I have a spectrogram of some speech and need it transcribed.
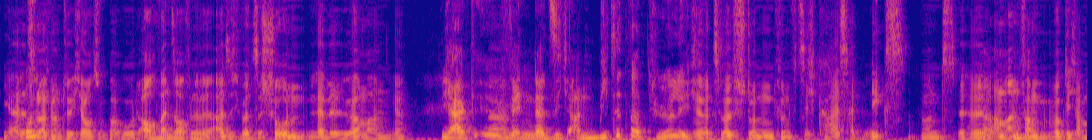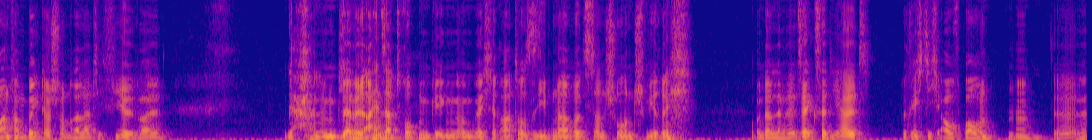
Ja, das Und- läuft natürlich auch super gut. Auch wenn sie auf Level, also ich würde es schon ein Level höher machen hier. Ja, g- wenn das sich anbietet, natürlich. Ne, 12 Stunden 50k ist halt nix. Und äh, Ja. am Anfang, wirklich am Anfang bringt das schon relativ viel, weil ja, mit Level 1er Truppen gegen irgendwelche Rathaus 7er wird es dann schon schwierig. Oder Level 6er, die halt richtig aufbauen. Ne? Äh,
